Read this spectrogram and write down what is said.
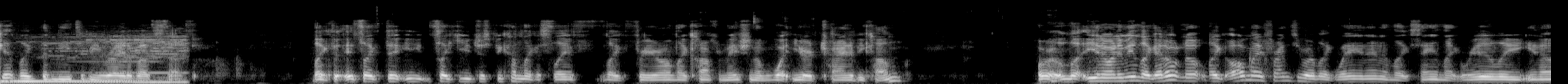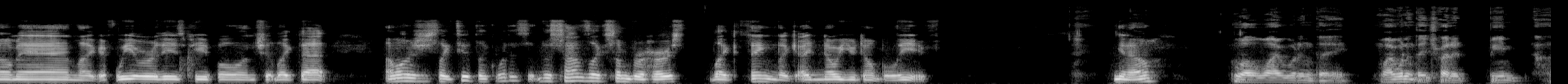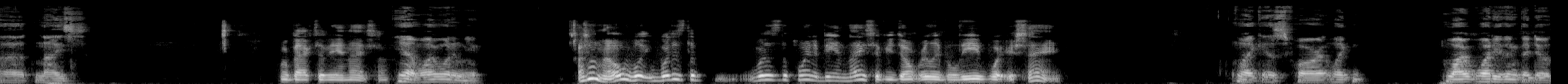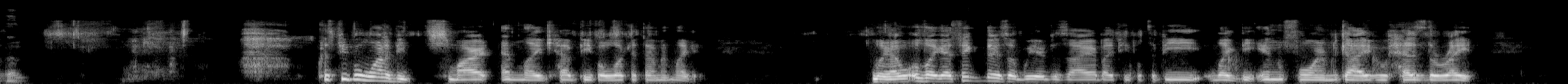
get like the need to be right about stuff. Like it's like the it's like you just become like a slave like for your own like confirmation of what you're trying to become. Or you know what I mean? Like I don't know. Like all my friends who are like weighing in and like saying like really, you know, man, like if we were these people and shit like that, I'm always just like, dude, like what is it? This sounds like some rehearsed like thing. Like I know you don't believe. You know? Well, why wouldn't they? Why wouldn't they try to be uh, nice? We're back to being nice, huh? Yeah, why wouldn't you? I don't know. What what is the what is the point of being nice if you don't really believe what you're saying? Like as far like why why do you think they do it then? Because people want to be smart and like have people look at them and like like I like I think there's a weird desire by people to be like the informed guy who has the right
